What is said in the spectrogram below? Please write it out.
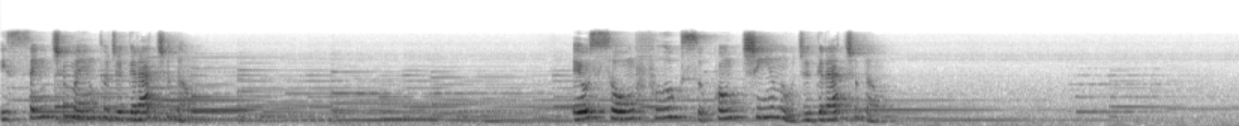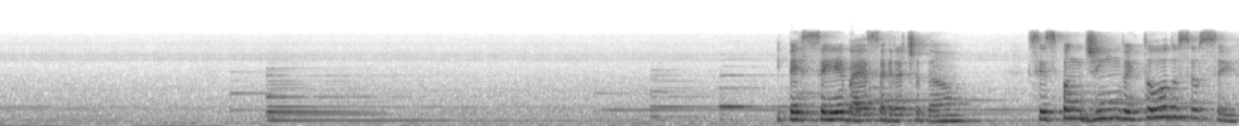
e sentimento de gratidão. Eu sou um fluxo contínuo de gratidão. E perceba essa gratidão se expandindo em todo o seu ser,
